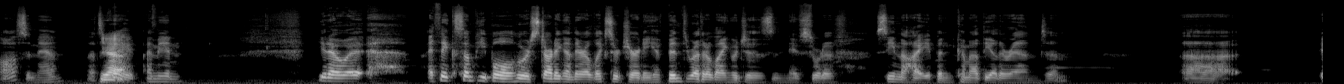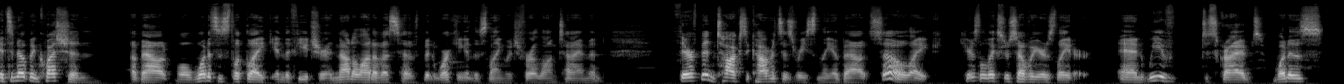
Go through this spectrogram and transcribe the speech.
Awesome, man. That's Yeah. great. I mean, you know, it, I think some people who are starting on their Elixir journey have been through other languages and they've sort of seen the hype and come out the other end. And uh, it's an open question about, well, what does this look like in the future? And not a lot of us have been working in this language for a long time. And there have been talks at conferences recently about, so, like, here's Elixir several years later. And we've described what does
